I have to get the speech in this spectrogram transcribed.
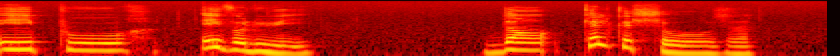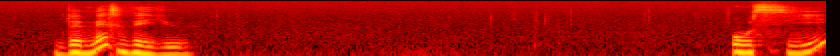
et pour évoluer dans quelque chose de merveilleux. Aussi,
